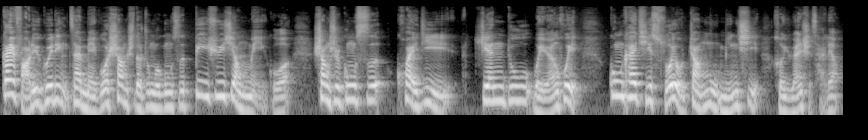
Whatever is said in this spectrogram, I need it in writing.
该法律规定，在美国上市的中国公司必须向美国上市公司会计。监督委员会公开其所有账目明细和原始材料，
